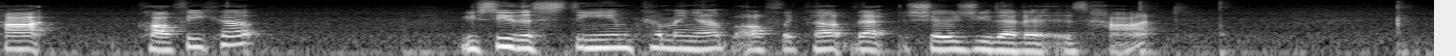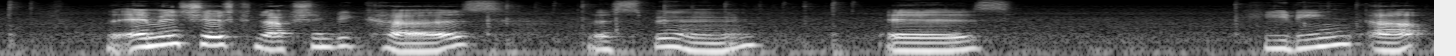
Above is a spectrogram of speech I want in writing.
hot coffee cup. You see the steam coming up off the cup. That shows you that it is hot. The image shows conduction because the spoon is heating up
